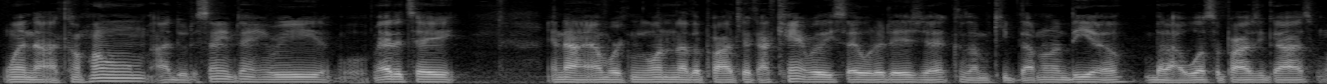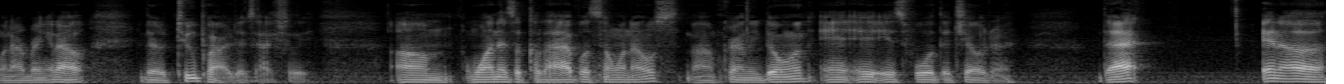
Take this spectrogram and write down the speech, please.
when I come home, I do the same thing, read or meditate. And I am working on another project. I can't really say what it is yet because I'm gonna keep that on a DL, but I will surprise you guys when I bring it out. There are two projects actually. Um, one is a collab with someone else I'm currently doing, and it is for the children. That and uh,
